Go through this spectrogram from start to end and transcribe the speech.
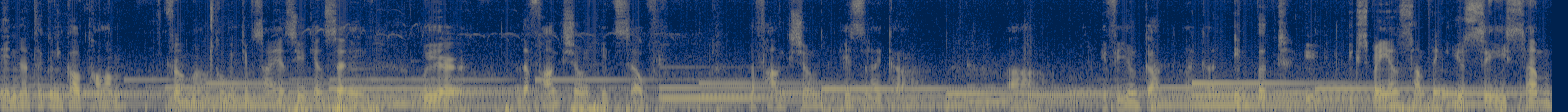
in a technical term from uh, cognitive science, you can say we are the function itself. The function is like a, uh, if you got like an input, you experience something, you see some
